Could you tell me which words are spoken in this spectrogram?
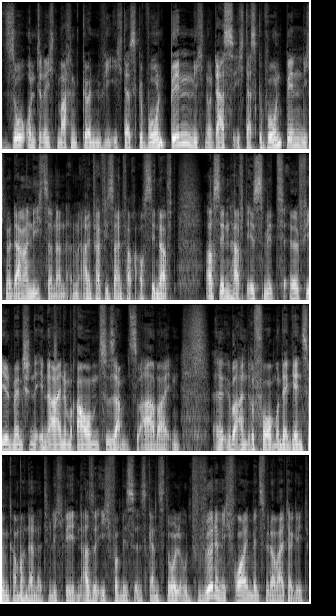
so Unterricht machen können, wie ich das gewohnt bin. Nicht nur, dass ich das gewohnt bin, nicht nur daran nicht, sondern einfach, wie es einfach auch sinnhaft, auch sinnhaft ist, mit äh, vielen Menschen in einem Raum zusammenzuarbeiten. Äh, über andere Formen und Ergänzungen kann man da natürlich reden. Also ich vermisse es ganz doll und würde mich freuen, wenn es wieder weitergeht.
